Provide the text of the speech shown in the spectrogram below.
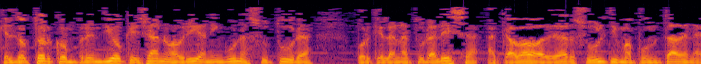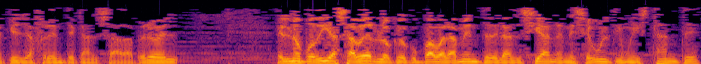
que el doctor comprendió que ya no habría ninguna sutura porque la naturaleza acababa de dar su última puntada en aquella frente cansada, pero él él no podía saber lo que ocupaba la mente de la anciana en ese último instante,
